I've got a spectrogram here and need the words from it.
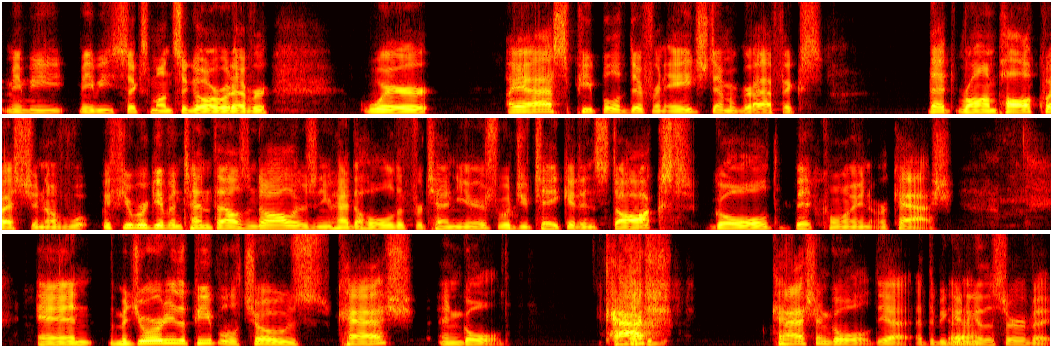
maybe maybe 6 months ago or whatever, where I asked people of different age demographics that Ron Paul question of if you were given $10,000 and you had to hold it for 10 years, would you take it in stocks, gold, Bitcoin, or cash? And the majority of the people chose cash and gold. Cash? cash and gold, yeah, at the beginning yeah. of the survey.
